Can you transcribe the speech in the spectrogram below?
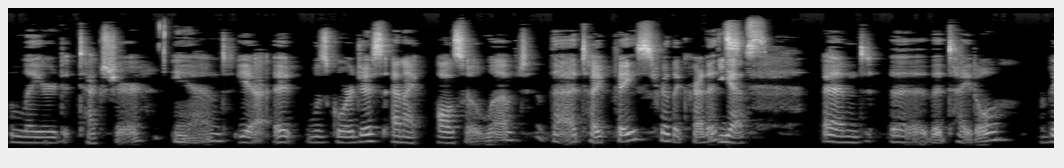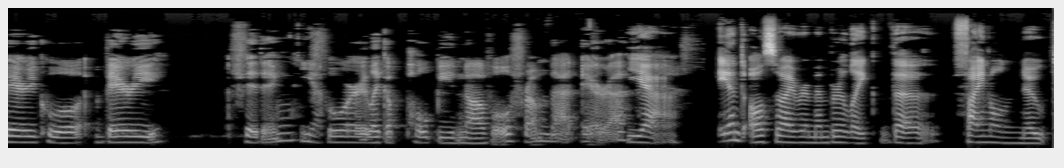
layered texture. And yeah, it was gorgeous. And I also loved the typeface for the credits yes, and the the title very cool very fitting Yeah. for like a pulpy novel from that era yeah, and also I remember like the final note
